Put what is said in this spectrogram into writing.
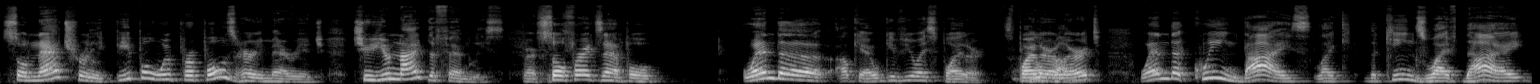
so naturally people will propose her in marriage to unite the families. Perfect. So, for example, when the okay, I will give you a spoiler. Spoiler No alert. When the queen dies, like the king's wife died,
